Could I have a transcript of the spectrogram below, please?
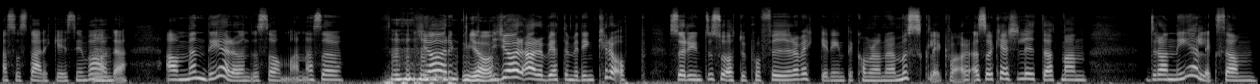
alltså starka i sin Mm. vardag. Använd det då under sommaren. Alltså, gör, ja. gör arbete med din kropp så är det ju inte så att du på fyra veckor inte kommer att ha några muskler kvar. Alltså kanske lite att man drar ner liksom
